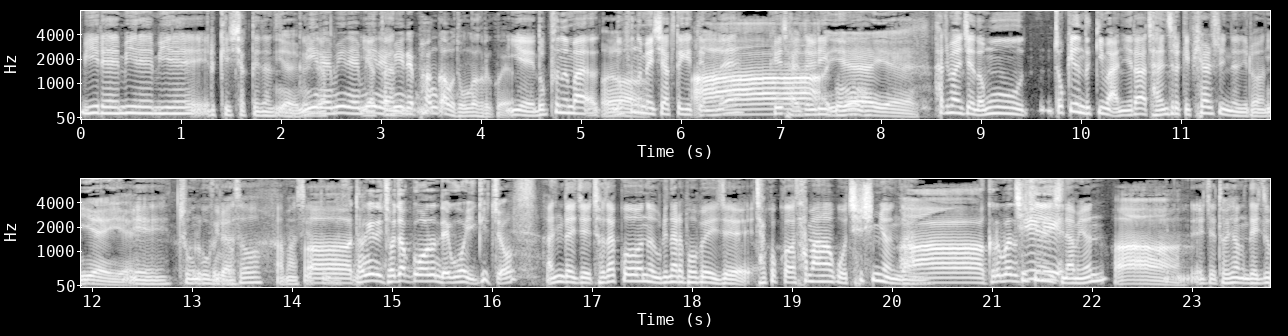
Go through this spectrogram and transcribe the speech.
미래 미래 미래 이렇게 시작되지 예. 않습니까? 미래 미래 미래 약간 미래 판가 뭐 동가 그럴 거예요. 예, 높은 음악, 어. 높은 음에 시작되기 때문에 아, 그게 잘 들리고. 예, 예. 하지만 이제 너무 쫓기는 느낌이 아니라 자연스럽게 피할 수 있는 이런. 예, 예. 좋은 그렇군요. 곡이라서 아마 아. 당연히 저작권은 내고가 있겠죠. 아닙니다. 이제 저작권은 우리나라 법에 이제 작곡가가 사망하고 70년간. 아, 그러면 70년이 지나면 아, 이제 더 이상 내지,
